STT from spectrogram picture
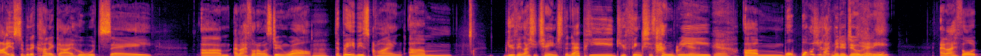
I used to be the kind of guy who would say, um, and I thought I was doing well. The baby's crying. Um, do you think I should change the nappy? Do you think she's hungry? Yeah, yeah. Um, what, what would you like me to do, Yes. honey? And I thought,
